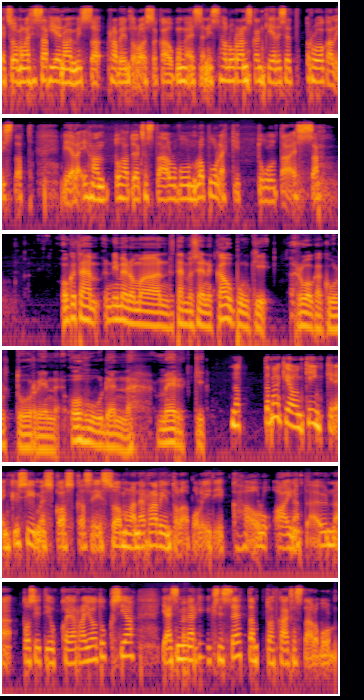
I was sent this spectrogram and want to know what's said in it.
Et suomalaisissa hienoimmissa ravintoloissa kaupungeissa niissä halu ranskankieliset ruokalistat vielä ihan 1900-luvun lopullekin tultaessa. Onko tämä nimenomaan tämmöisen kaupunkiruokakulttuurin ohuuden merkki? Tämäkin on kinkkinen kysymys, koska siis suomalainen ravintolapolitiikka on ollut aina täynnä tosi tiukkoja rajoituksia. Ja esimerkiksi se, että 1800-luvun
